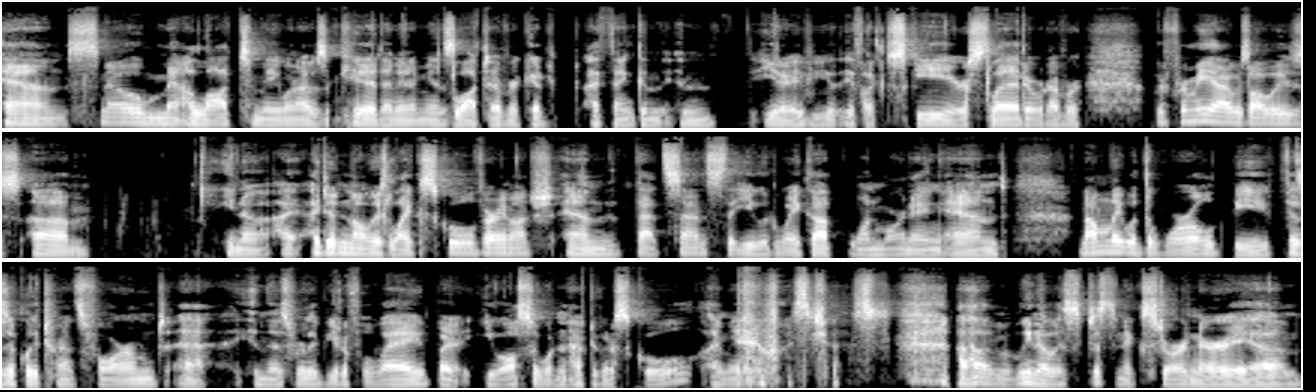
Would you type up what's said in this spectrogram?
and snow meant a lot to me when I was a kid. I mean, it means a lot to every kid, I think, in, in you know, if you if like ski or sled or whatever. But for me, I was always, um, you know, I, I didn't always like school very much, and that sense that you would wake up one morning and not only would the world be physically transformed uh, in this really beautiful way, but you also wouldn't have to go to school. I mean, it was just, um, you know, it was just an extraordinary, um,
